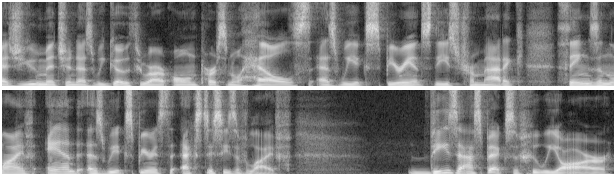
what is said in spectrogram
as you mentioned, as we go through our own personal hells, as we experience these traumatic things in life, and as we experience the ecstasies of life, these aspects of who we are,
